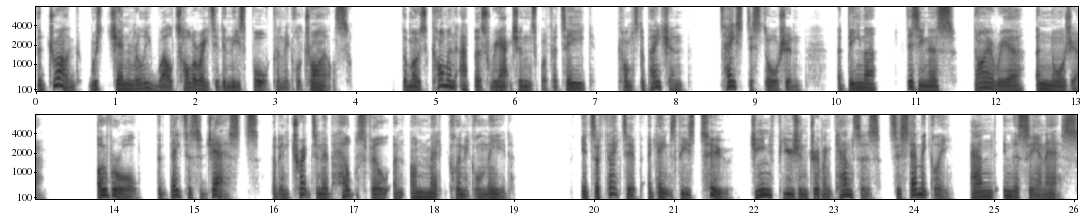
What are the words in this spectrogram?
The drug was generally well tolerated in these four clinical trials. The most common adverse reactions were fatigue, constipation, taste distortion, edema, dizziness, diarrhea, and nausea. Overall, the data suggests that entrectinib helps fill an unmet clinical need. It's effective against these two gene fusion-driven cancers systemically and in the CNS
